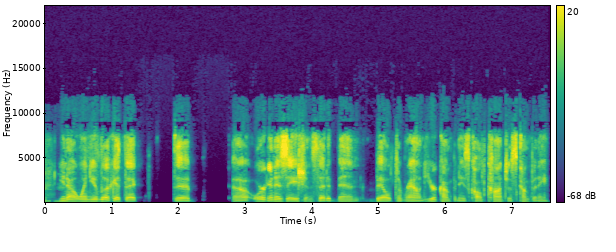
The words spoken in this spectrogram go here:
mm-hmm. you know, when you look at the the uh, organizations that have been built around your companies called conscious company.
